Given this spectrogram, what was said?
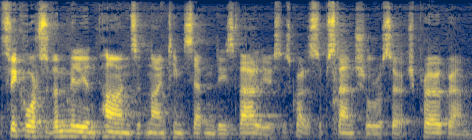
three quarters of a million pounds at 1970s values. So it's quite a substantial research programme.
